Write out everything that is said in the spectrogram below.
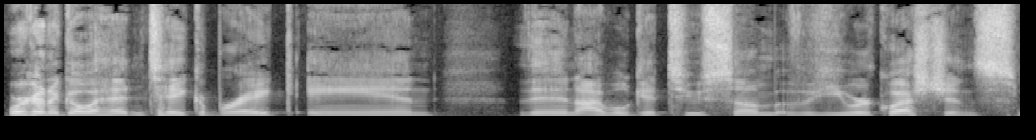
we're going to go ahead and take a break, and then I will get to some viewer questions.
